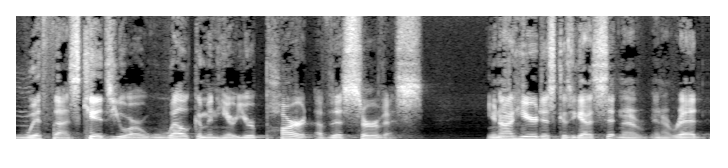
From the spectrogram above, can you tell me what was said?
with us. Kids, you are welcome in here. You're part of this service. You're not here just because you got to sit in a, in a red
